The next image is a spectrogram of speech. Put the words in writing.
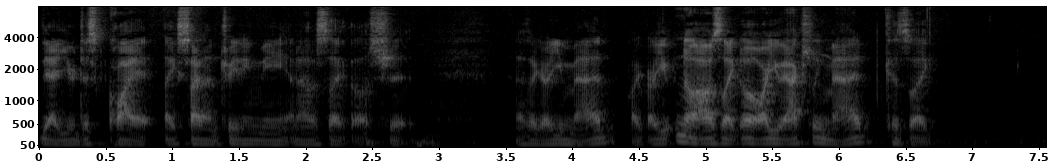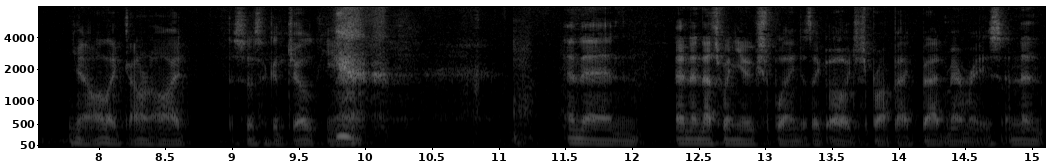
yeah, you're just quiet, like silent treating me, and I was like, oh shit. I was like, are you mad? Like, are you? No, I was like, oh, are you actually mad? Because like, you know, like I don't know, I it's just like a joke, you know. and then and then that's when you explained it's like, oh, it just brought back bad memories. And then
